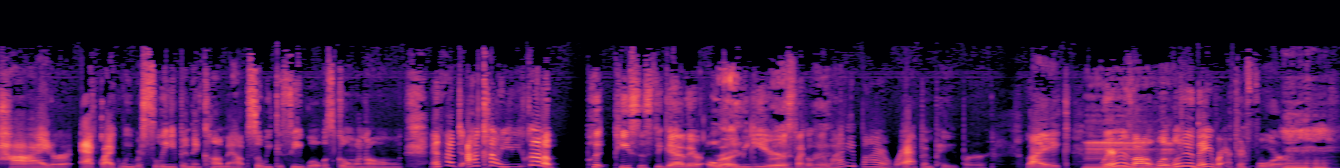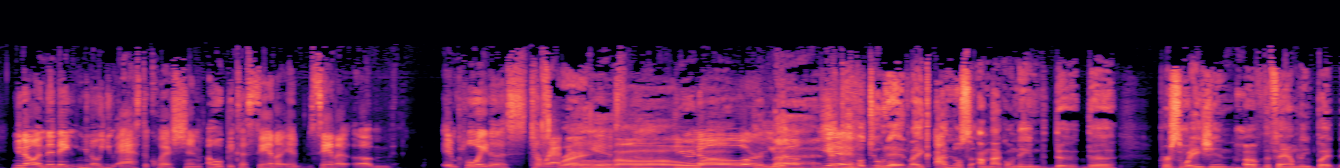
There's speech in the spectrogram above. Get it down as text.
hide or act like we were asleep and then come out so we could see what was going on. And I, I kind of you kind of put pieces together over Right, the years. right, like, okay, right. why are they buying wrapping paper? Like, where is all? Mm-hmm. What, what are they rapping for? You know, and then they, you know, you ask the question, oh, because Santa and Santa um, employed us to wrap Right. their gifts. Oh, you know, wow. or The you know, yeah. And people do that. Like I know, some, I'm not gonna name the the persuasion of the family, but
